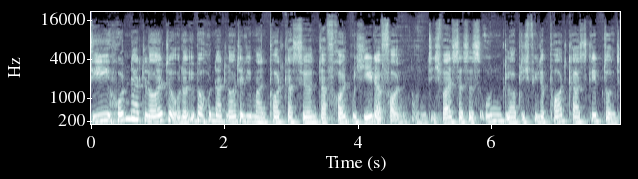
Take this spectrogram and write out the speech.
die 100 Leute oder über 100 Leute, die meinen Podcast hören, da freut mich jeder von. Und ich weiß, dass es unglaublich viele Podcasts gibt und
